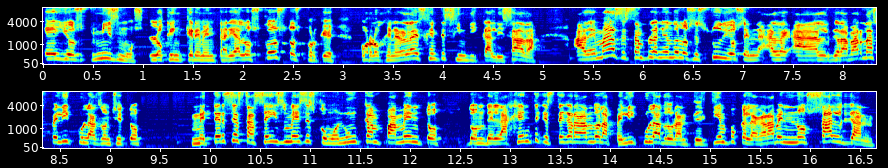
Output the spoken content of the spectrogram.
ellos mismos, lo que incrementaría los costos, porque por lo general es gente sindicalizada. Además, están planeando los estudios en, al, al grabar las películas, Don Cheto, meterse hasta seis meses como en un campamento donde la gente que esté grabando la película durante el tiempo que la graben no salgan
